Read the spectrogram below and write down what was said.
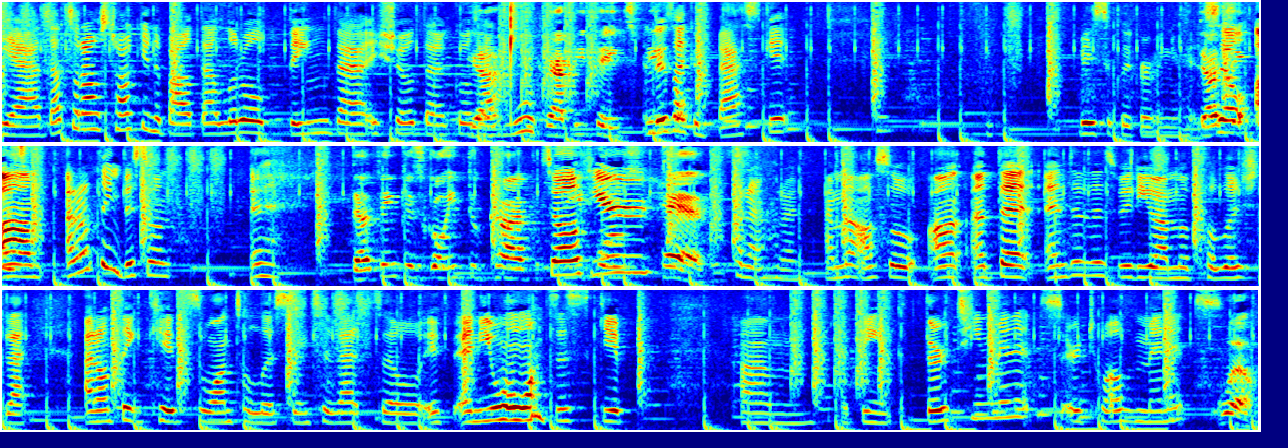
Yeah, that's what I was talking about. That little thing that it showed that goes yeah, like whoop. decapitates people. And there's like a basket basically covering your head. That so thing is- um I don't think this one eh, that thing is going to cut So if you're- head. hold on, hold on. I'm gonna also on at the end of this video I'm gonna publish that I don't think kids want to listen to that. So if anyone wants to skip um I think 13 minutes or 12 minutes Well,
